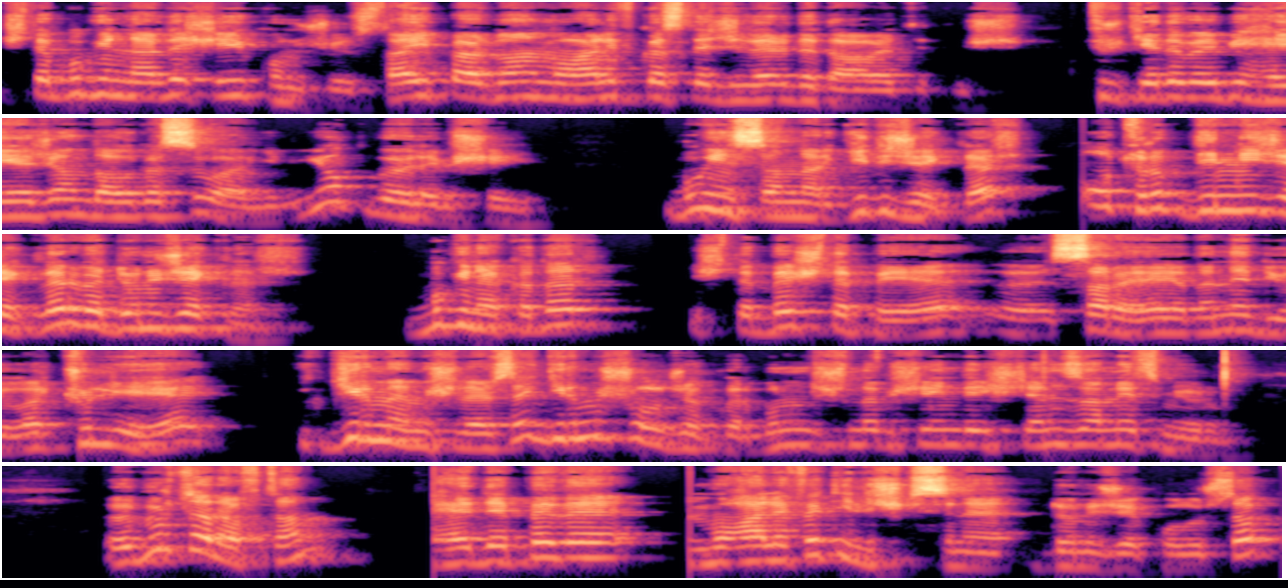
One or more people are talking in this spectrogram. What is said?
İşte bugünlerde şeyi konuşuyoruz. Tayyip Erdoğan muhalif gazetecileri de davet etmiş. Türkiye'de böyle bir heyecan dalgası var gibi. Yok böyle bir şey. Bu insanlar gidecekler, oturup dinleyecekler ve dönecekler. Bugüne kadar işte Beştepe'ye, e, Saray'a ya da ne diyorlar külliyeye girmemişlerse girmiş olacaklar. Bunun dışında bir şeyin değişeceğini zannetmiyorum. Öbür taraftan HDP ve muhalefet ilişkisine dönecek olursak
